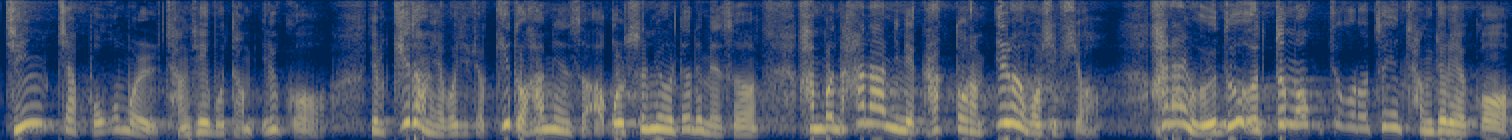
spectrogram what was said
진짜 복음을 장세기부터 한번 읽고 여러분 기도 한번 해보십시오. 기도하면서 오늘 설명을 들으면서 한번 하나님의 각도를 한번 읽어보십시오. 하나님 어떤, 어떤 목적으로 저희 창조를 했고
